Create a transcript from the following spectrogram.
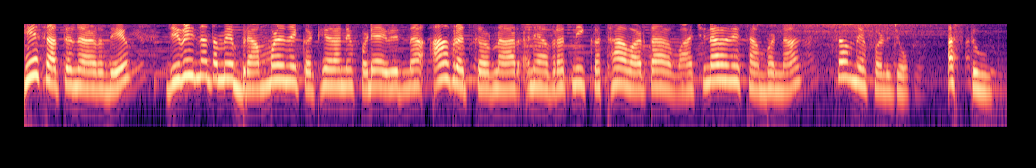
હે સાતનારાયણ દેવ, જેવી રીતના તમે બ્રાહ્મણ અને કઠિયારાને ફળ્યા એવી રીતના આ વ્રત કરનાર અને આ વ્રતની કથા વાર્તા વાંચનાર અને સાંભળનાર સૌને ફળજો. અસ્તુ.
